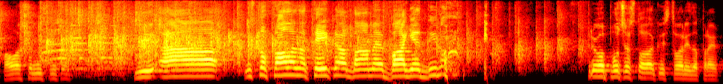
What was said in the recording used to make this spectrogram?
Фала што мислите. И, а, Исто фала на Тейка, даме, баге, Дино. Треба почесто овакви ствари да правим.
